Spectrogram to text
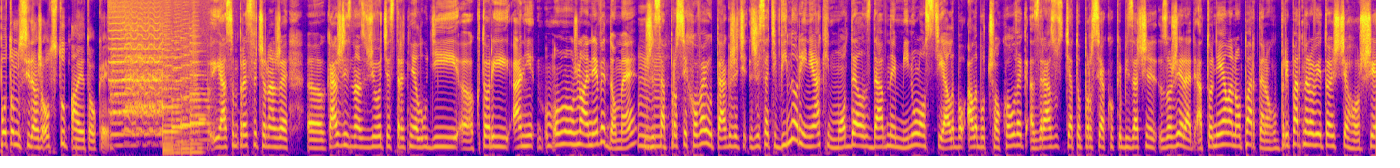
potom si dáš odstup a je to OK. ja som presvedčená, že e, každý z nás v živote stretne ľudí, e, ktorí ani, možno aj nevedome, mm-hmm. že sa proste chovajú tak, že, že sa ti vynorí nejaký model z dávnej minulosti alebo, alebo čokoľvek a zrazu ťa to proste ako keby začne zožierať. A to nie je len o partneroch. Pri partnerovi je to ešte horšie.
